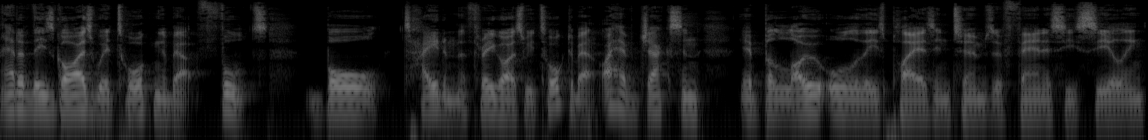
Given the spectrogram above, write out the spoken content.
out of these guys, we're talking about Fultz, Ball, Tatum, the three guys we talked about. I have Jackson below all of these players in terms of fantasy ceiling.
